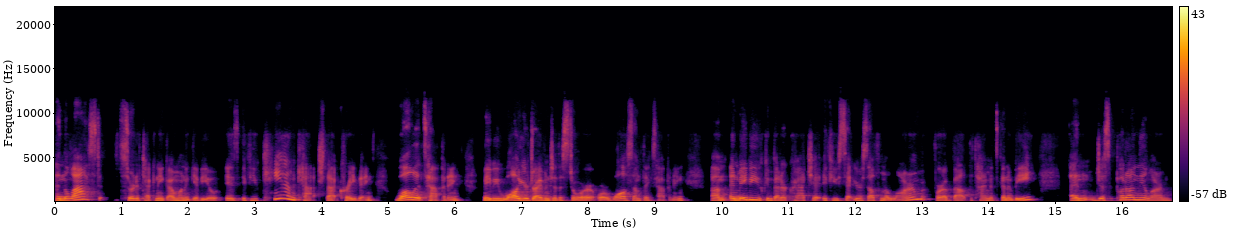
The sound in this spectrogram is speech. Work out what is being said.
And the last sort of technique I want to give you is if you can catch that craving while it's happening, maybe while you're driving to the store or while something's happening, um, and maybe you can better catch it if you set yourself an alarm for about the time it's going to be and just put on the alarm,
